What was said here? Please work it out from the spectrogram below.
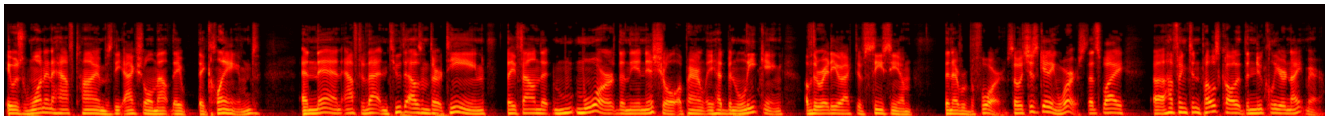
It was one and a half times the actual amount they they claimed. And then after that, in 2013, they found that m- more than the initial apparently had been leaking of the radioactive cesium than ever before. So it's just getting worse. That's why uh, Huffington Post called it the nuclear nightmare.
